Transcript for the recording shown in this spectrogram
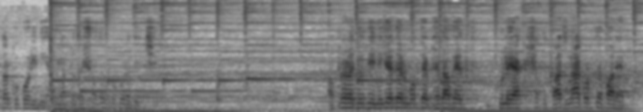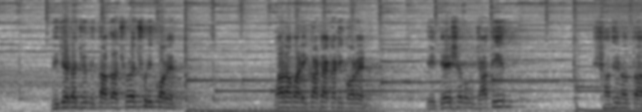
সতর্ক করিনি, আমি আপনাদের সতর্ক করে দিচ্ছি। আপনারা যদি নিজেদের মধ্যে ভেদাভেদ খুলে একসাথে কাজ না করতে পারেন, নিজেরা যদি তাজা ছোড়াছুড়ি করেন, মারামারি কাটাকাটি করেন, এই দেশ এবং জাতির স্বাধীনতা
